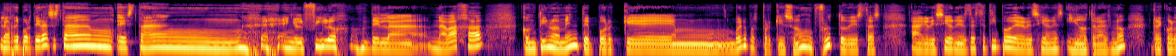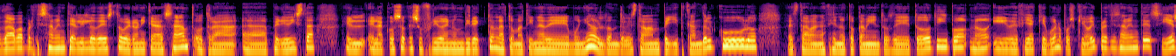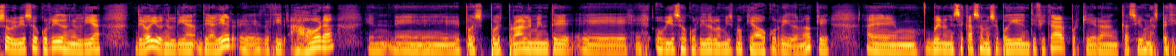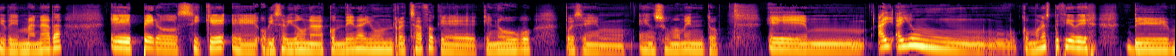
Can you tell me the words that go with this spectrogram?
Las reporteras están, están en el filo de la navaja continuamente porque, mm, bueno, pues porque son fruto de estas agresiones, de este tipo de agresiones y otras, ¿no? Recordaba precisamente al hilo de esto Verónica Sant, otra eh, periodista, el, el, acoso que sufrió en un directo en la tomatina de Buñol, donde le estaban pellizcando el culo, estaban haciendo tocamientos de todo tipo, ¿no? Y decía que, bueno, pues que hoy precisamente si eso le hubiese ocurrido en el día de hoy o en el día de ayer, eh, es decir, ahora, eh, pues, pues probablemente eh, hubiese ocurrido lo mismo que ha ocurrido, ¿no? Que, bueno, en ese caso no se podía identificar porque eran casi una especie de manada eh, pero sí que hubiese habido una condena y un rechazo que, no hubo pues en, en su momento. Eh, hay, hay un como una especie de,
